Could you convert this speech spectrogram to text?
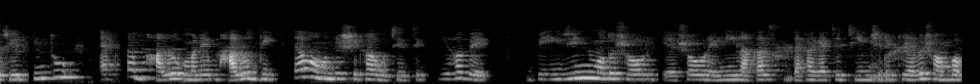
উচিত। কিন্তু একটা ভালো মানে ভালো দিকটাও আমাদের শেখা উচিত যে কীভাবে বেইজিং মতো শহর, শহরে নীল আকাশ দেখা গেছে চীন, সেটা কীভাবে সম্ভব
